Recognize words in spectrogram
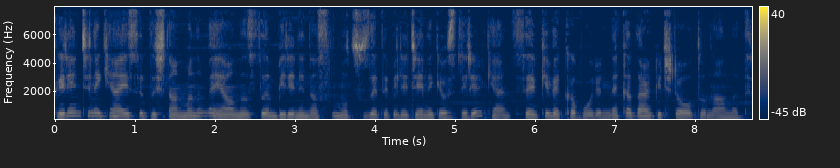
Grinch'in hikayesi dışlanmanın ve yalnızlığın birini nasıl mutsuz edebileceğini gösterirken sevgi ve kabulün ne kadar güçlü olduğunu anlatır.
